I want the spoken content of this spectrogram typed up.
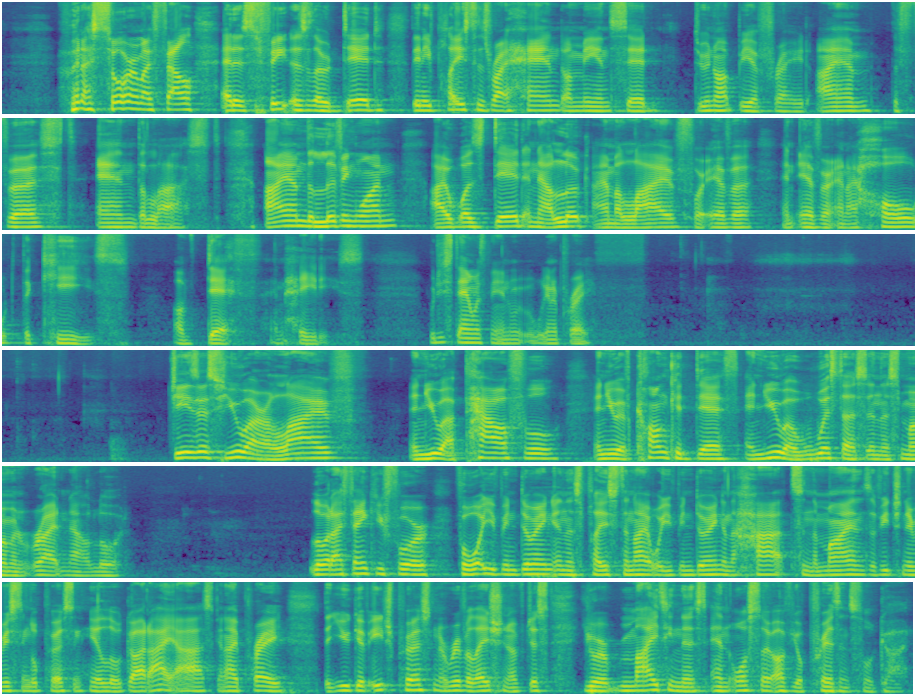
When I saw him, I fell at his feet as though dead. Then he placed his right hand on me and said, do not be afraid. I am the first and the last. I am the living one. I was dead, and now look, I am alive forever and ever, and I hold the keys of death and Hades. Would you stand with me and we're going to pray? Jesus, you are alive and you are powerful and you have conquered death, and you are with us in this moment right now, Lord. Lord, I thank you for, for what you've been doing in this place tonight, what you've been doing in the hearts and the minds of each and every single person here, Lord God. I ask and I pray that you give each person a revelation of just your mightiness and also of your presence, Lord God.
